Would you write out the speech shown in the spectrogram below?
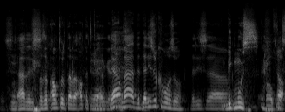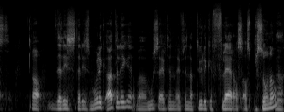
Dus, ja, dat is... Dat is het antwoord dat we altijd Ja. krijgen. Ja, maar dat, dat is ook gewoon zo. Dat is, eh, Big Moes. Bal vast. ja, dat, is, dat is moeilijk uit te leggen. Maar Moussa heeft een, heeft een natuurlijke flair als, als persoon al. Ja.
